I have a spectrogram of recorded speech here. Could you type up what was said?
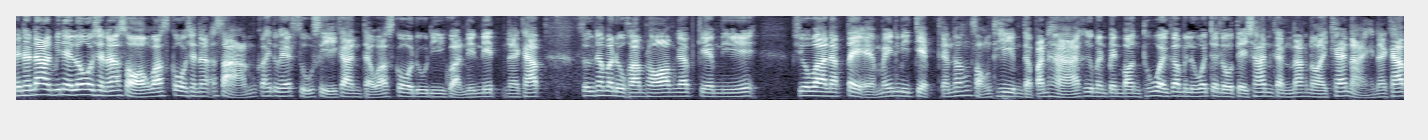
เป็นทางด้านมิเนโลชนะ 2 วัสโกชนะ 3 ก็ให้ดูเฮดสูสีกันแต่วัสโกดูดีกว่านิดๆนะครับซึ่งถ้ามาดูความพร้อมครับเกมนี้เชื่อว่านักเตะไม่ได้มีเจ็บกันทั้งสองทีม แต่ปัญหาคือมันเป็นบอลถ้วยก็ไม่รู้ว่าจะโรเตชันกันมากน้อยแค่ไหนนะครับ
